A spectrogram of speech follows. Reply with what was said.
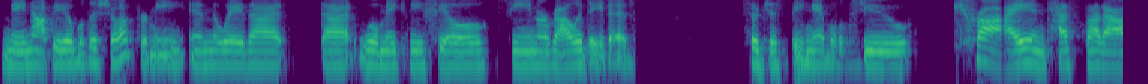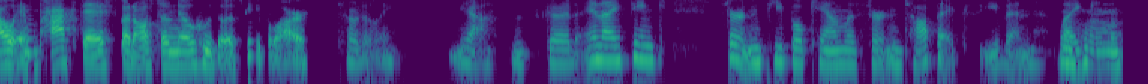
may not be able to show up for me in the way that that will make me feel seen or validated. So just being able to try and test that out and practice, but also know who those people are. Totally. Yeah, that's good. And I think certain people can with certain topics even. Like Mhm.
